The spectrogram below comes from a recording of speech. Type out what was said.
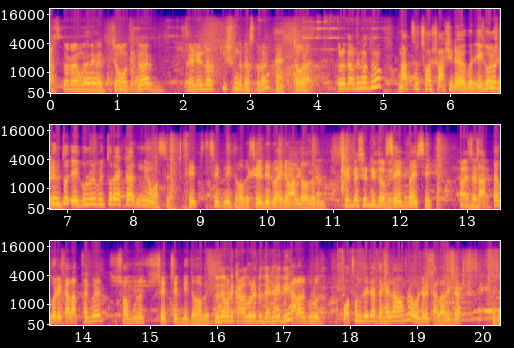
কাজ করার মধ্যে দেখেন চমৎকার প্যানেলটা কি সুন্দর কাজ করা? হ্যাঁ। চওড়া। দাম থেকে মাত্র? মাত্র ছয়শো আশি টাকা করে। এগুলো কিন্তু এগুলোর ভিতরে একটা নিয়ম আছে। সেট সেট নিতে হবে। সেটের বাইরে মাল দেওয়া যাবে না। সেট বাই সেট নিতে হবে? সেট বাই সেট আচ্ছা চারটা করে কালার থাকবে সবগুলো সেট সেট নিতে হবে। যদি আমরা কালারগুলো একটু দেখাই দিই। কালারগুলো প্রথম যেটা দেখাইলাম আমরা ওটার কালার। এটা এই যে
